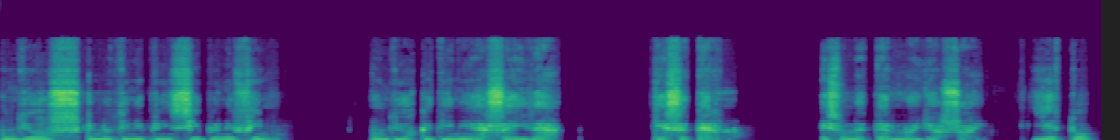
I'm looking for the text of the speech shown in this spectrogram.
un Dios que no tiene principio ni fin. Un Dios que tiene aseidad, que es eterno. Es un eterno yo soy. Y esto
